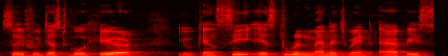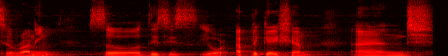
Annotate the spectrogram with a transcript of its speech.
so if you just go here you can see a student management app is running so this is your application and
